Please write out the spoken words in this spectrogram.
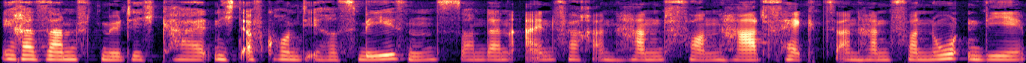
ihrer Sanftmütigkeit, nicht aufgrund ihres Wesens, sondern einfach anhand von Hard Facts, anhand von Noten, die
